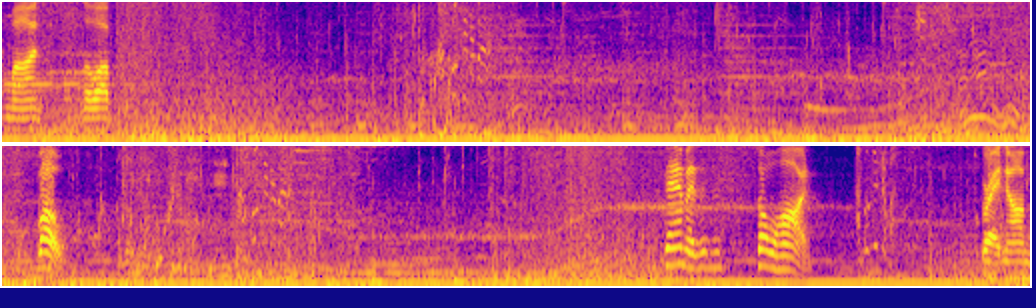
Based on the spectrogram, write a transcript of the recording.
Come on, blow up. Whoa. Damn it, this is so hard. Great, now I'm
